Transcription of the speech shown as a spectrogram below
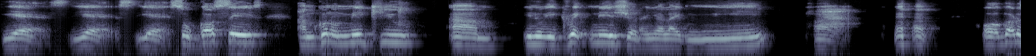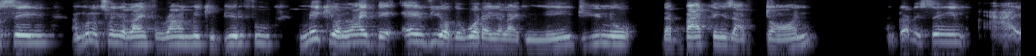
Yes, yes, yes. So God says, I'm gonna make you um, you know, a great nation, and you're like, me? Or God is saying, I'm gonna turn your life around, make it beautiful, make your life the envy of the world, and you're like, me? Do you know the bad things I've done? And God is saying, I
